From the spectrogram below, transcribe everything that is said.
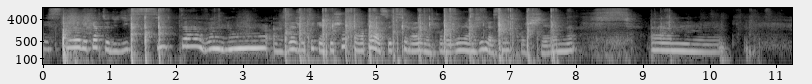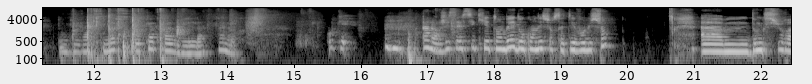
est-ce que les cartes du Dixit veulent nous ajouter quelque chose par rapport à ce tirage pour les énergies de la semaine prochaine euh, donc du 29 au 4 avril. Alors, ok. Alors, j'ai celle-ci qui est tombée, donc on est sur cette évolution. Euh, donc sur euh,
